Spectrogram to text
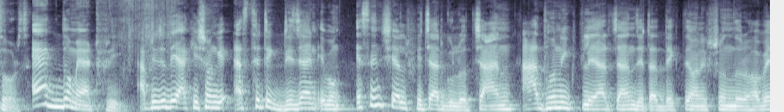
সোর্স একদম অ্যাড ফ্রি আপনি যদি একই সঙ্গে অ্যাস্থেটিক ডিজাইন এবং এসেন্সিয়াল ফিচারগুলো চান, আধুনিক প্লেয়ার চান, যেটা দেখতে অনেক সুন্দর হবে,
